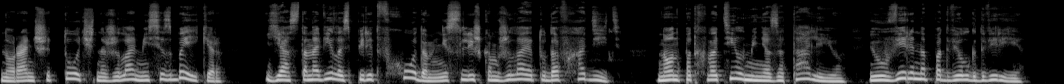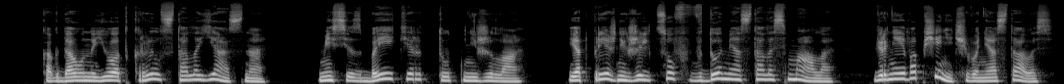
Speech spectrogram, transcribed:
Но раньше точно жила миссис Бейкер. Я остановилась перед входом, не слишком желая туда входить. Но он подхватил меня за талию и уверенно подвел к двери. Когда он ее открыл, стало ясно. Миссис Бейкер тут не жила. И от прежних жильцов в доме осталось мало. Вернее, вообще ничего не осталось.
